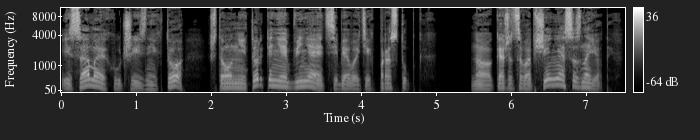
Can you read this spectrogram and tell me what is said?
И самое худшее из них то, что он не только не обвиняет себя в этих проступках, но, кажется, вообще не осознает их.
